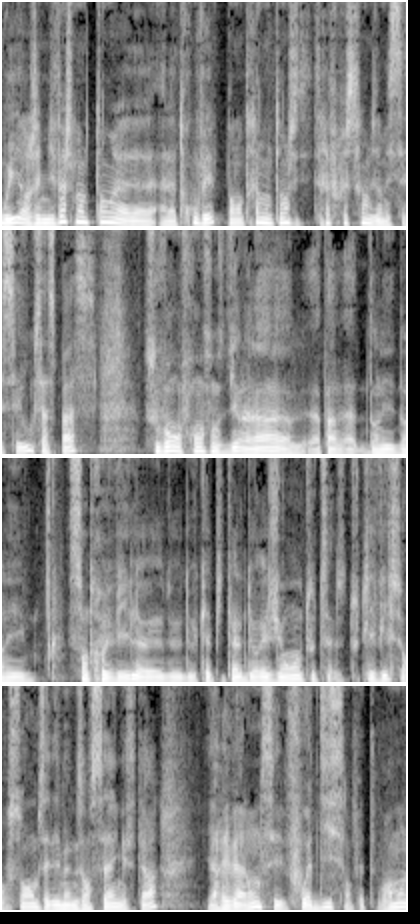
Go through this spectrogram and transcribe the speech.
Oui, alors j'ai mis vachement de temps à la, à la trouver. Pendant très longtemps, j'étais très frustré en me disant mais c'est où que ça se passe? Souvent en France, on se dit oh là là, dans les dans les centres-villes euh, de, de capitales, de régions, toutes toutes les villes se ressemblent, c'est les mêmes enseignes, etc. Et arriver à Londres, c'est x 10 en fait. Vraiment,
